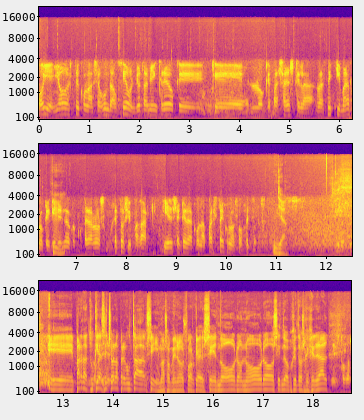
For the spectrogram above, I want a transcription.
Oye, yo estoy con la segunda opción. Yo también creo que, que lo que pasa es que la- las víctimas lo que quieren es recuperar los objetos y pagar. Y él se queda con la pasta y con los objetos. Ya. Eh, Parda, tú que has hecho la pregunta, sí, más o menos, porque siendo oro, no oro, siendo objetos en general, Todas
